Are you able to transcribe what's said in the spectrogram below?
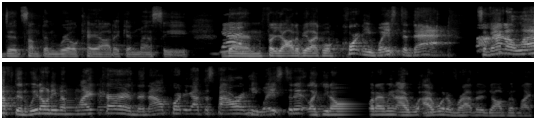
did something real chaotic and messy than for y'all to be like, well, Courtney wasted that. Savannah left and we don't even like her. And then now Courtney got this power and he wasted it. Like, you know what I mean? I, I would have rather y'all been like,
